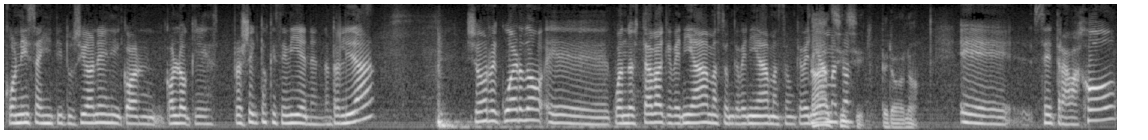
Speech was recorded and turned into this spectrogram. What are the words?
con esas instituciones y con, con lo que es proyectos que se vienen. En realidad, yo recuerdo eh, cuando estaba que venía Amazon, que venía Amazon, que venía ah, Amazon. sí, sí, pero no. eh, se trabajó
